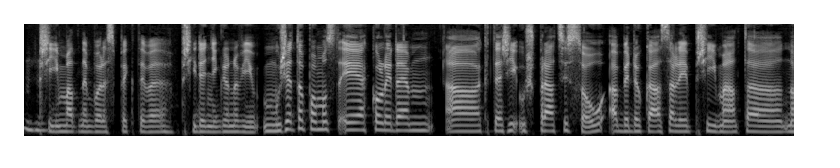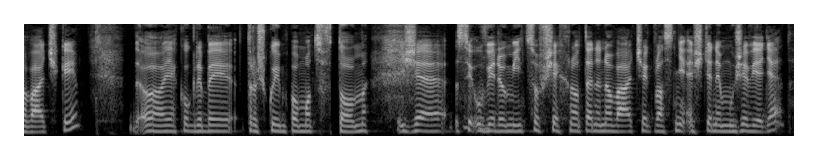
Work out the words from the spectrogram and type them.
uh, přijímat, nebo respektive přijde někdo nový. Může to pomoct i jako lidem, uh, kteří už v práci jsou, aby dokázali přijímat uh, nováčky? Uh, jako kdyby trošku jim pomoct v tom, že si uvědomí, co všechno ten nováček vlastně ještě nemůže vědět?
